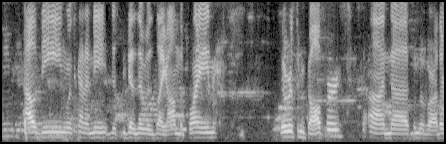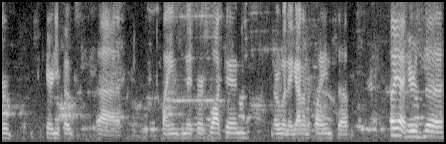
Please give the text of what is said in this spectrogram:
Aldean was kind of neat just because it was like on the plane there were some golfers on uh, some of our other security folks' uh, planes when they first walked in or when they got on the plane. So, oh yeah, here's the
